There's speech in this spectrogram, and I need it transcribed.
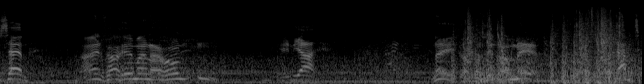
Zu Sam? Einfach immer nach unten! Genial. Nee, doch, da sind noch mehr! Verdammt!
